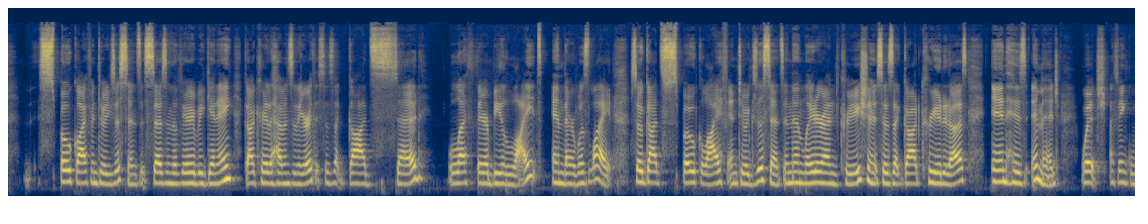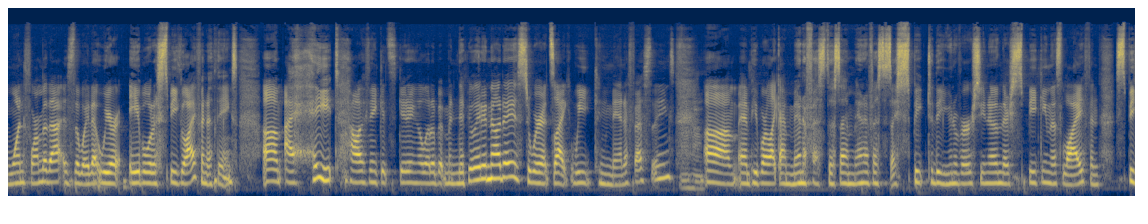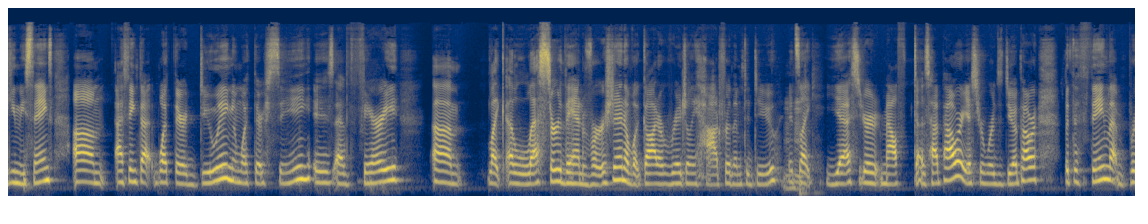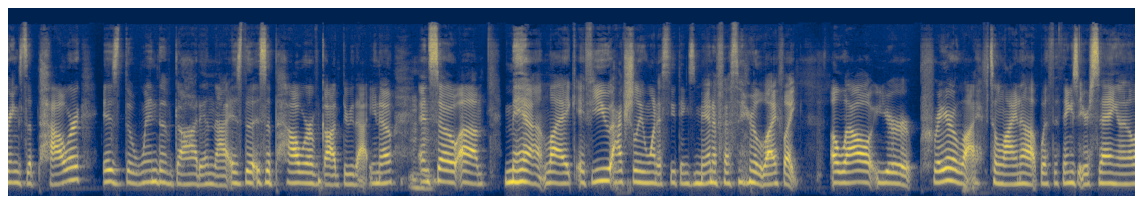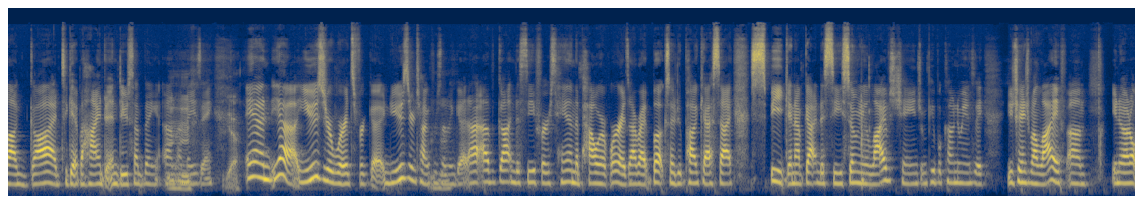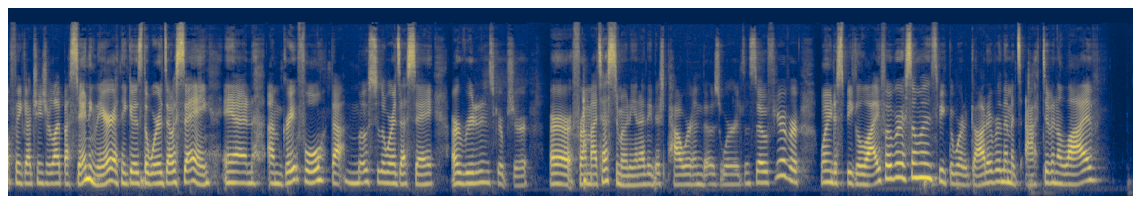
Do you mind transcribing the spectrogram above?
spoke life into existence. It says in the very beginning, God created the heavens and the earth. It says that God said, let there be light, and there was light. So God spoke life into existence. And then later in creation, it says that God created us in his image which I think one form of that is the way that we are able to speak life into things. Um, I hate how I think it's getting a little bit manipulated nowadays to where it's like we can manifest things. Mm-hmm. Um, and people are like, I manifest this, I manifest this, I speak to the universe, you know, and they're speaking this life and speaking these things. Um, I think that what they're doing and what they're seeing is a very um, like a lesser than version of what God originally had for them to do. Mm-hmm. It's like, yes, your mouth does have power. Yes, your words do have power. But the thing that brings the power is the wind of God in that, is the is the power of God through that, you know? Mm-hmm. And so um, man, like if you actually want to see things manifest in your life, like allow your prayer life to line up with the things that you're saying and allow God to get behind it and do something um, amazing. Yeah. And yeah, use your words for good. Use your tongue for something good. I, I've gotten to see firsthand the power of words. I write books, I do podcasts, I speak, and I've gotten to see so many lives change when people come to me and say, You changed my life. Um, you know, I don't think I changed your life by standing there. I think it was the words I was saying. And I'm grateful that most of the words I say are rooted in scripture or from my testimony. And I think there's power in those words. And so if you're ever wanting to speak life over someone, speak the word of God over them, it's active and alive.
